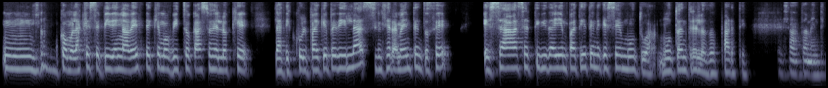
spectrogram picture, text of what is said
Mm, como las que se piden a veces, que hemos visto casos en los que las disculpas hay que pedirlas, sinceramente, entonces esa asertividad y empatía tiene que ser mutua, mutua entre las dos partes. Exactamente.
